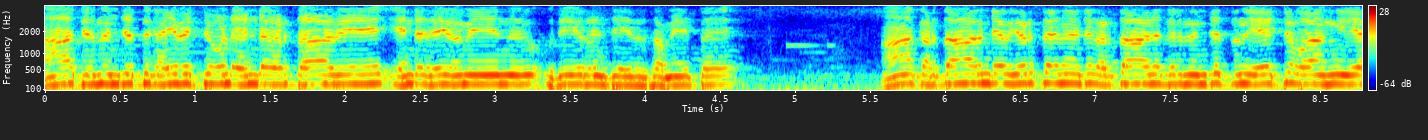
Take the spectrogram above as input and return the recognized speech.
ആ തിരുനെഞ്ചത്ത് കൈവച്ചുകൊണ്ട് എന്റെ കർത്താവേ എന്റെ ദൈവമേ എന്ന് ഉദീകരണം ചെയ്ത സമയത്ത് ആ കർത്താവിന്റെ ഉയർത്തെഴുന്നേറ്റ് കർത്താവിന്റെ തിരുനെഞ്ചത്ത് നിന്ന് ഏറ്റുവാങ്ങിയ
